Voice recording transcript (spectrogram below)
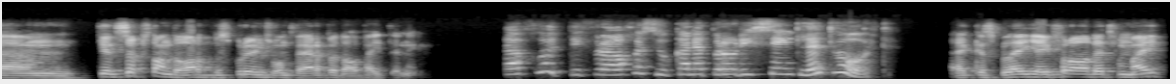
ehm um, teen substandaard besproeiingsontwerpe daar buite nie. Nou goed, die vraag is hoe kan 'n produsent lid word? Ek is bly jy vra dit vir my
